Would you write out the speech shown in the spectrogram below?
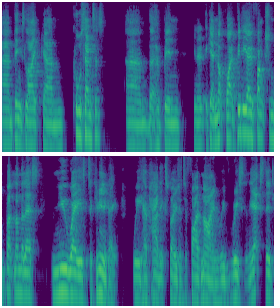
um, things like um, call centers that have been, you know, again, not quite video function, but nonetheless new ways to communicate. We have had exposure to Five9. We've recently exited.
